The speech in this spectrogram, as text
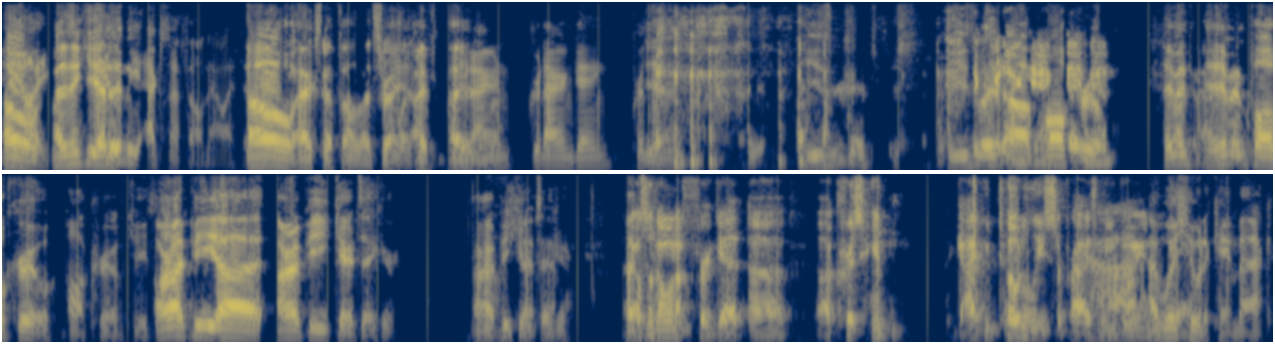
Yikes. I think he He's had a, in the XFL now. I think. oh XFL. That's right. What, I I gridiron, gridiron gang, prison. Yeah. he's he's The with uh, Paul Hey, Crewe. man. Him and him and Paul Crewe. Paul Crewe. Jesus. R.I.P. Uh, R.I.P. Caretaker. R.I.P. Oh, shit. Caretaker. I also don't want to forget uh, uh, Chris Hinton, a guy who totally surprised me Ah, going. I wish he would have came back.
